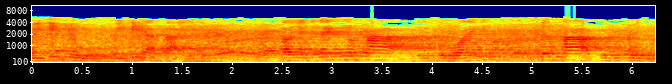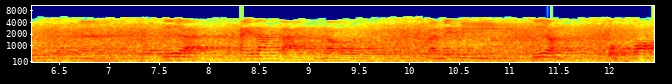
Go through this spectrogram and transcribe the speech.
มีที่อยู่มีที่อาศัย เราอยากจะได้เสื้อผ้าสวยเสื้อผ้าคุณๆเพื่อ ให้ร่างกายของเรา มันได้มีเครื่องปกป้อง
